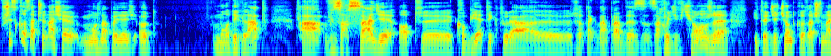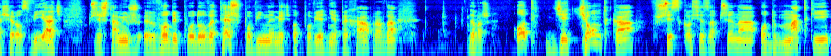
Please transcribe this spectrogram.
wszystko zaczyna się, można powiedzieć, od młodych lat, a w zasadzie od y, kobiety, która, y, że tak naprawdę zachodzi w ciążę i to dzieciątko zaczyna się rozwijać. Przecież tam już wody płodowe też powinny mieć odpowiednie pH, prawda? Zobacz, od dzieciątka wszystko się zaczyna, od matki,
